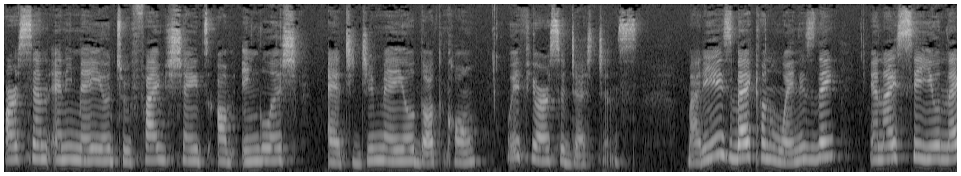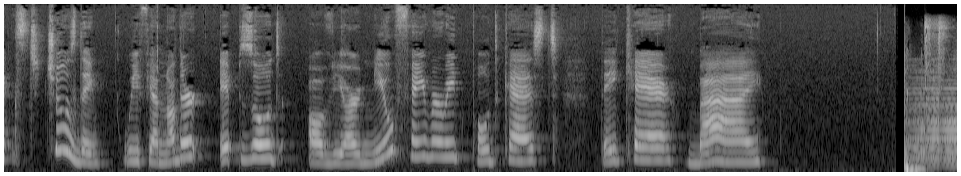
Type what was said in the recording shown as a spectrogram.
or send an email to 5 shades of English at gmail.com with your suggestions. Maria is back on Wednesday and I see you next Tuesday with another episode of your new favorite podcast. Take care. Bye. Thank you.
